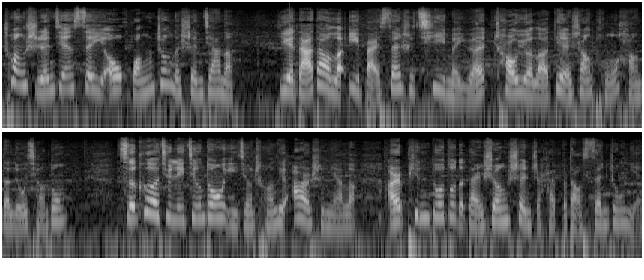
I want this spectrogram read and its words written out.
创始人兼 CEO 黄峥的身家呢，也达到了一百三十七亿美元，超越了电商同行的刘强东。此刻距离京东已经成立二十年了，而拼多多的诞生甚至还不到三周年。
